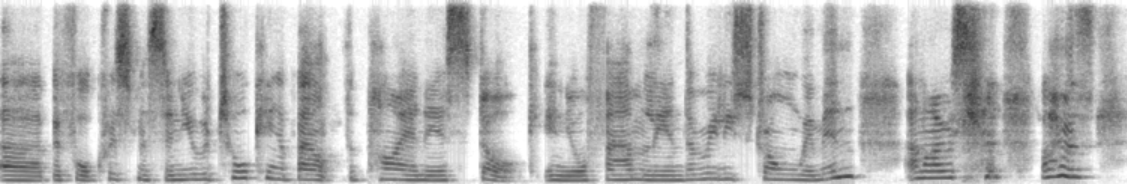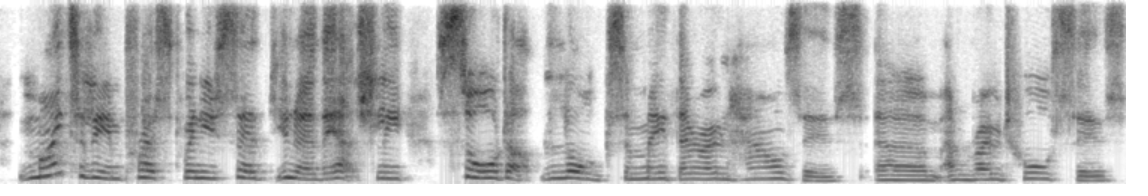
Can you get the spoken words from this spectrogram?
uh, before Christmas, and you were talking about the pioneer stock in your family and the really strong women. And I was I was mightily impressed when you said, you know, they actually sawed up logs and made their own houses um, and rode horses.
